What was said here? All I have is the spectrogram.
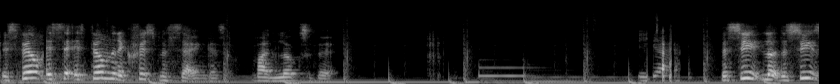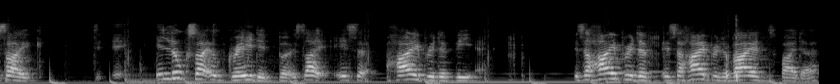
It's filmed. It's, it's filmed in a Christmas setting, as by the looks of it. Yeah, the suit. Look, the suit's like. It, it looks like upgraded, but it's like it's a hybrid of the. It's a hybrid of. It's a hybrid of Iron Spider,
